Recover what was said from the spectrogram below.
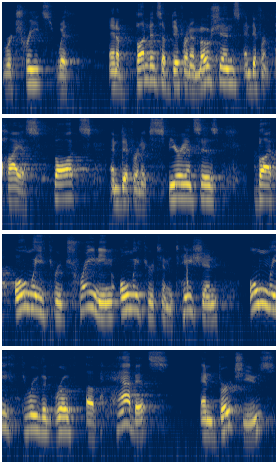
retreats with an abundance of different emotions and different pious thoughts and different experiences, but only through training, only through temptation, only through the growth of habits and virtues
